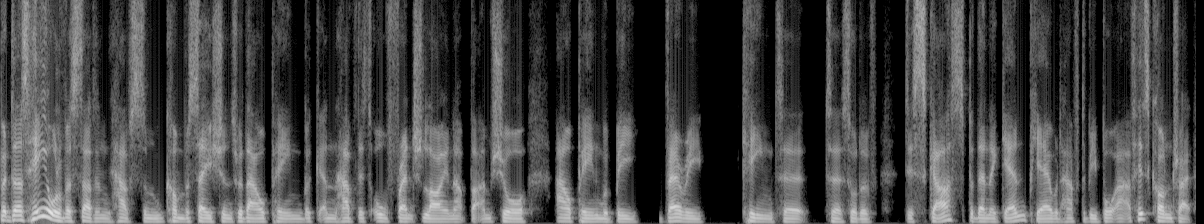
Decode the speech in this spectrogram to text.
But does he all of a sudden have some conversations with Alpine and have this all French lineup that I'm sure Alpine would be very keen to to sort of discuss but then again pierre would have to be bought out of his contract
